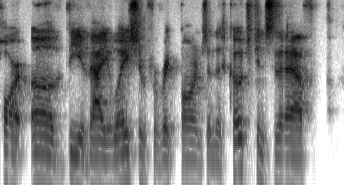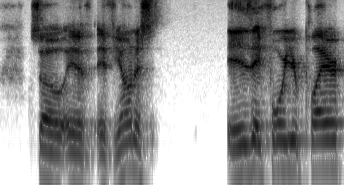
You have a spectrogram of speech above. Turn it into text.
part of the evaluation for Rick Barnes and the coaching staff. So if, if Jonas is a four year player,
